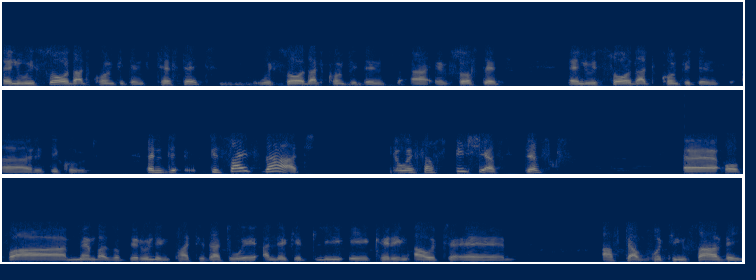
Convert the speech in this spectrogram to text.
And we saw that confidence tested, we saw that confidence uh, exhausted, and we saw that confidence uh, ridiculed. And besides that, there were suspicious desks uh, of uh, members of the ruling party that were allegedly uh, carrying out uh, after voting survey,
